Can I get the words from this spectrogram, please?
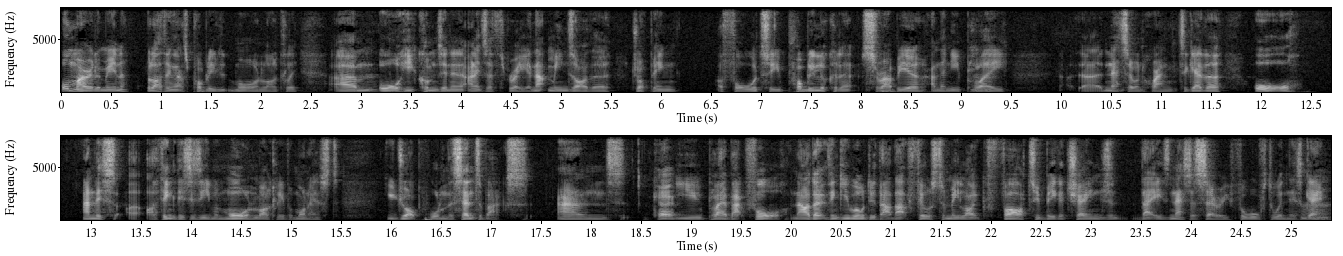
or Mario Lemina, but I think that's probably more unlikely. Um, or he comes in and, it's a three, and that means either dropping a forward, so you're probably looking at Sarabia, and then you play uh, Neto and Hwang together, or, and this I think this is even more unlikely if I'm honest, you drop one of the centre backs and okay. you play a back four. Now I don't think he will do that. That feels to me like far too big a change that is necessary for Wolves to win this mm-hmm. game.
